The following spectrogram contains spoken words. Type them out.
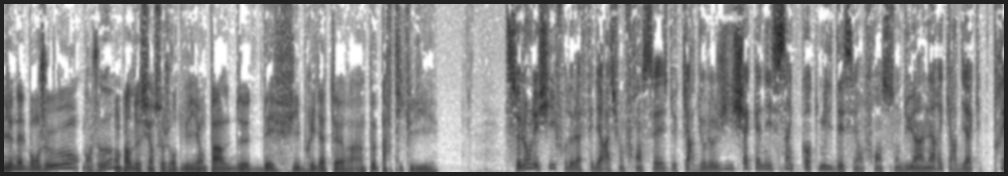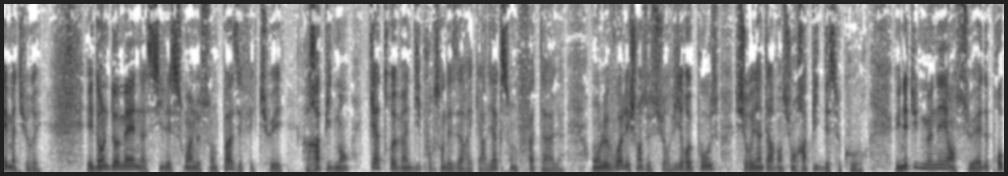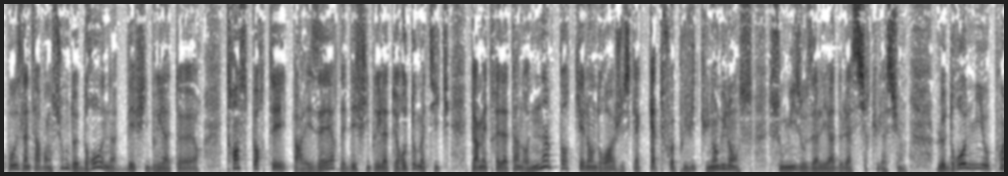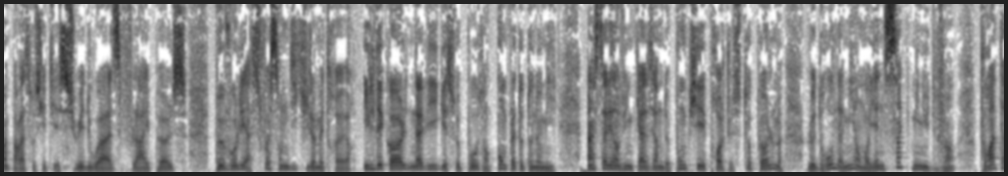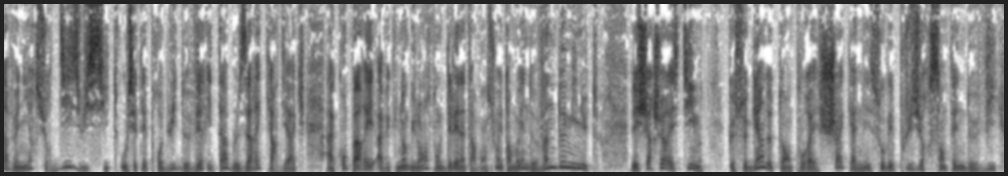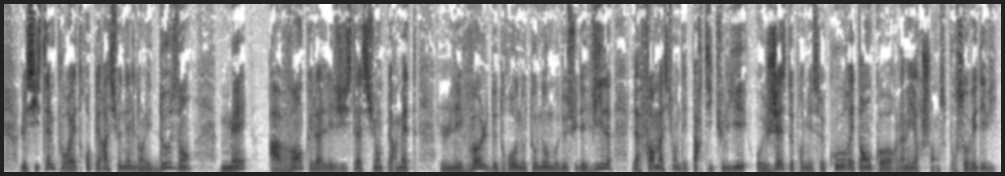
Lionel, bonjour. Bonjour. On parle de science aujourd'hui, on parle de défibrillateurs un peu particuliers. Selon les chiffres de la Fédération française de cardiologie, chaque année 50 000 décès en France sont dus à un arrêt cardiaque prématuré. Et dans le domaine, si les soins ne sont pas effectués rapidement, 90% des arrêts cardiaques sont fatals. On le voit, les chances de survie reposent sur une intervention rapide des secours. Une étude menée en Suède propose l'intervention de drones défibrillateurs. Transportés par les airs, des défibrillateurs automatiques permettraient d'atteindre n'importe quel endroit jusqu'à quatre fois plus vite qu'une ambulance soumise aux aléas de la circulation. Le drone mis au point par la société suédoise FlyPulse peut voler à 70 km heure. Il décolle, navigue et se pose en complète Installé dans une caserne de pompiers proche de Stockholm, le drone a mis en moyenne 5 minutes 20 pour intervenir sur 18 sites où s'étaient produits de véritables arrêts cardiaques, à comparer avec une ambulance dont le délai d'intervention est en moyenne de 22 minutes. Les chercheurs estiment que ce gain de temps pourrait chaque année sauver plusieurs centaines de vies. Le système pourrait être opérationnel dans les deux ans, mais avant que la législation permette les vols de drones autonomes au-dessus des villes, la formation des particuliers aux gestes de premier secours est encore la meilleure chance pour sauver des vies.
